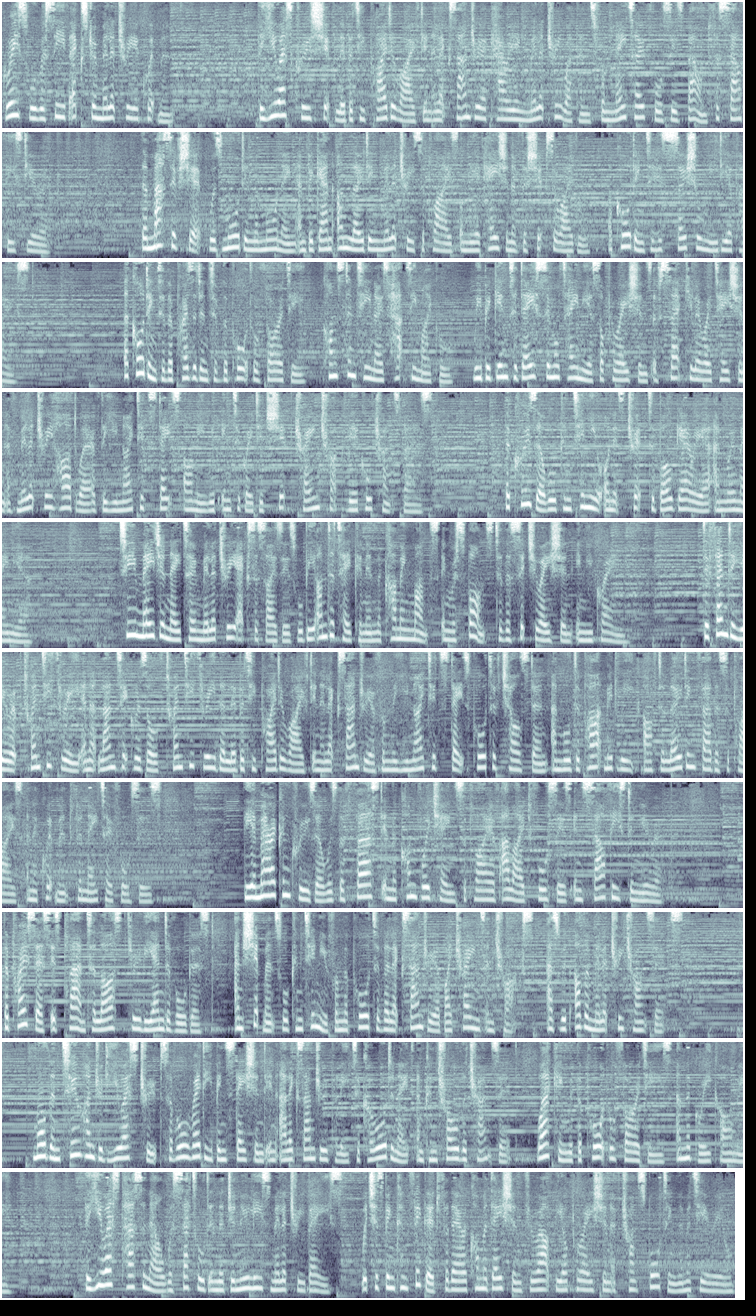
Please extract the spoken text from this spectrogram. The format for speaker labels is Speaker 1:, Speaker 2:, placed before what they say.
Speaker 1: Greece will receive extra military equipment. The US cruise ship Liberty Pride arrived in Alexandria carrying military weapons from NATO forces bound for Southeast Europe. The massive ship was moored in the morning and began unloading military supplies on the occasion of the ship's arrival, according to his social media post. According to the president of the Port Authority, Konstantinos Hatzimichael, we begin today simultaneous operations of circular rotation of military hardware of the United States Army with integrated ship train truck vehicle transfers. The cruiser will continue on its trip to Bulgaria and Romania. Two major NATO military exercises will be undertaken in the coming months in response to the situation in Ukraine. Defender Europe 23 and Atlantic Resolve 23 The Liberty Pride arrived in Alexandria from the United States port of Charleston and will depart midweek after loading further supplies and equipment for NATO forces. The American cruiser was the first in the convoy chain supply of Allied forces in southeastern Europe. The process is planned to last through the end of August, and shipments will continue from the port of Alexandria by trains and trucks, as with other military transits. More than 200 US troops have already been stationed in Alexandroupoli to coordinate and control the transit, working with the port authorities and the Greek army. The US personnel were settled in the Giannoulis military base, which has been configured for their accommodation throughout the operation of transporting the material.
